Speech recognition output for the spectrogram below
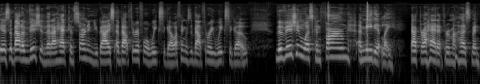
is about a vision that I had concerning you guys about three or four weeks ago. I think it was about three weeks ago. The vision was confirmed immediately after I had it through my husband,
